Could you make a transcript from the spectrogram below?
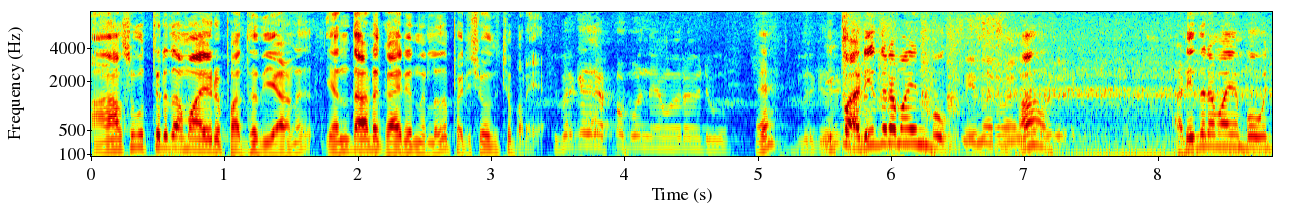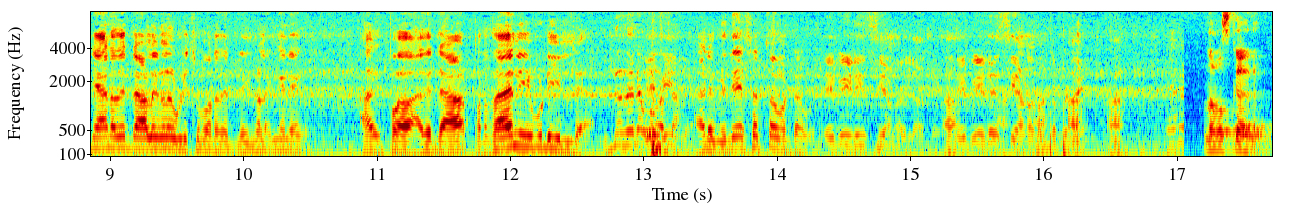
ആസൂത്രിതമായൊരു പദ്ധതിയാണ്. എന്താണ് കാര്യം എന്നുള്ളത് പരിശോധിച്ച് പറയാം. ഇപ്പം അടിയന്തരമായും പോകും. ആ. അടിയന്തരമായും പോകും. ഞാനതിന്റെ ആളുകളെ വിളിച്ച് പറഞ്ഞിട്ട് നിങ്ങൾ എങ്ങനെ ഇപ്പോൾ അതിന്റെ ആ പ്രധാനം ഇവിടെ ഇല്ല. അവിടെ വിദേശത്തോ മറ്റോ ആ. നമസ്കാരം.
